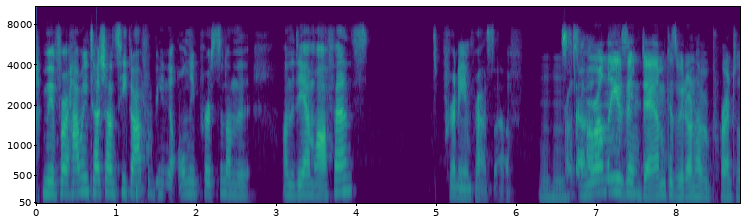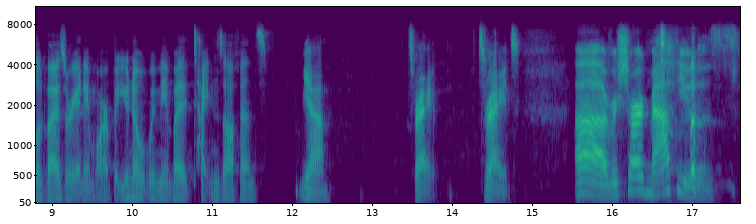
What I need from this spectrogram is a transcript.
I mean, for how many touchdowns he got for being the only person on the on the damn offense, it's pretty impressive. Mm-hmm. So- And we're only using damn because we don't have a parental advisory anymore, but you know what we mean by Titans offense. Yeah, that's right. That's right. Uh, Rishard Matthews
